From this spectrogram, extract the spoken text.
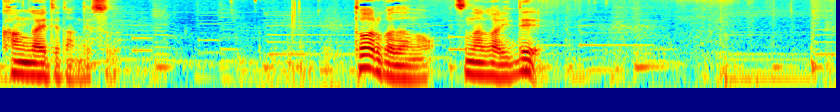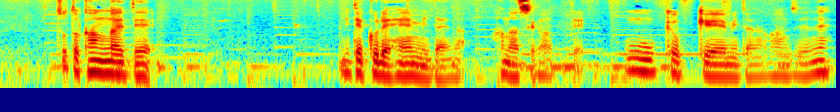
考えてたんです。とある方のつながりでちょっと考えて見てくれへんみたいな話があって「もう OKOK」みたいな感じでね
